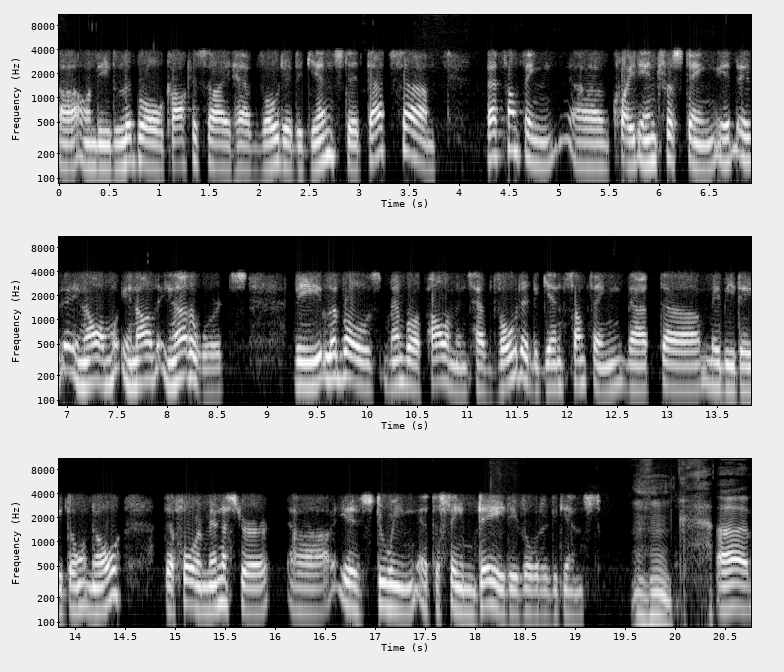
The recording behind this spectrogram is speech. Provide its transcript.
uh, on the Liberal caucus side have voted against it. That's um, that's something uh, quite interesting. It, it, in, all, in, all, in other words, the Liberals member of Parliament have voted against something that uh, maybe they don't know. The foreign minister uh, is doing at the same day they voted against. Mm-hmm. Uh,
